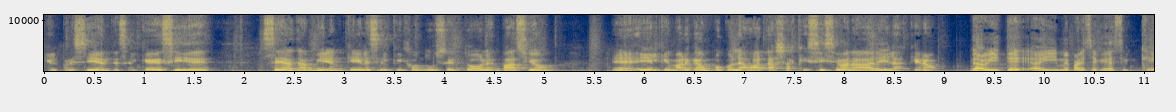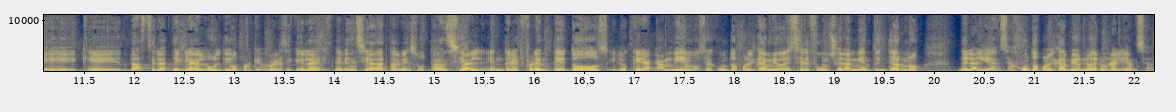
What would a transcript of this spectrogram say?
que el presidente es el que decide, sea también que él es el que conduce todo el espacio eh, y el que marca un poco las batallas que sí se van a dar y las que no. Gaby, ahí me parece que, que, daste la tecla del último, porque me parece que la diferencia tal vez sustancial entre el Frente de Todos y lo que era Cambiemos es Juntos por el Cambio es el funcionamiento interno de la alianza. Juntos por el Cambio no era una alianza,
